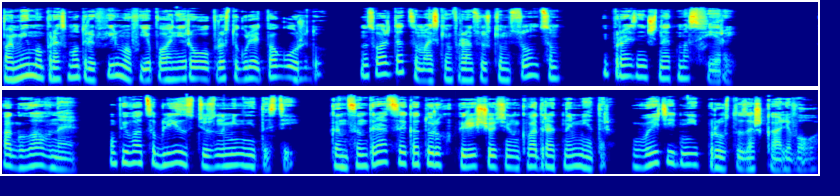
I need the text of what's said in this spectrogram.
Помимо просмотра фильмов, я планировал просто гулять по городу, наслаждаться майским французским солнцем и праздничной атмосферой. А главное – упиваться близостью знаменитостей, концентрация которых в пересчете на квадратный метр в эти дни просто зашкаливала.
